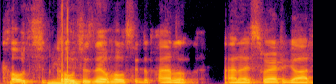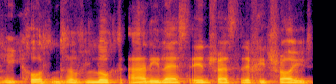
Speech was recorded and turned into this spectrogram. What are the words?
Coach Yeah. Coach is now hosting the panel, and I swear to God, he couldn't have looked any less interested if he tried.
